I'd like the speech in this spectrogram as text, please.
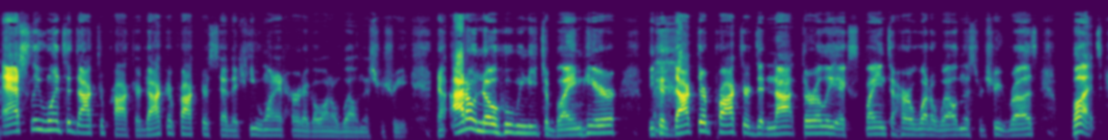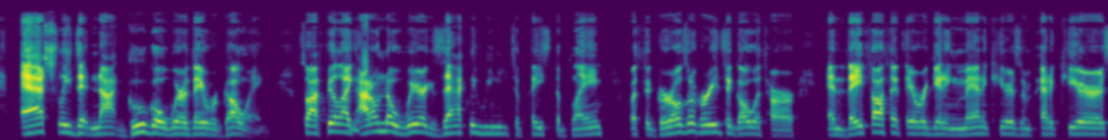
Ashley went to Dr. Proctor. Dr. Proctor said that he wanted her to go on a wellness retreat. Now, I don't know who we need to blame here because Dr. Proctor did not thoroughly explain to her what a wellness retreat was, but Ashley did not Google where they were going. So I feel like mm. I don't know where exactly we need to place the blame, but the girls agreed to go with her and they thought that they were getting manicures and pedicures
